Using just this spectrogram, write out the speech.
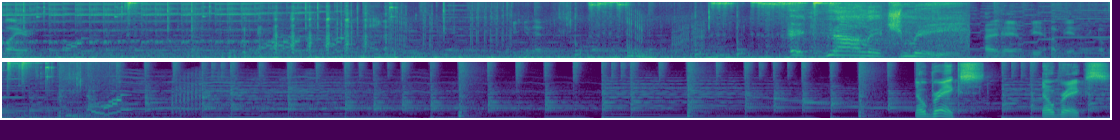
Fire. We got fire. you can hit it. Acknowledge me. All right, hey, I'll be, I'll be in a couple. No breaks. No breaks.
